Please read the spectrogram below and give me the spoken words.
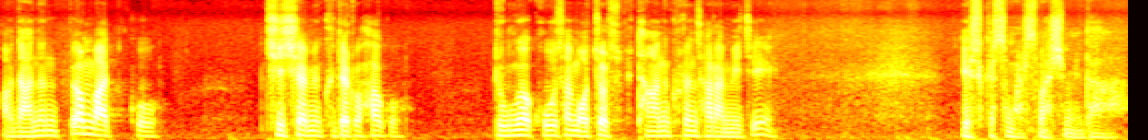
아, 나는 뼈 맞고 지시하면 그대로 하고 누군가 고소하면 어쩔 수 없이 당하는 그런 사람이지 예수께서 말씀하십니다.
